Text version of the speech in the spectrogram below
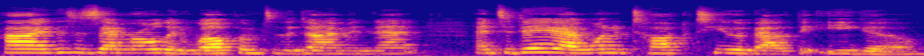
Hi, this is Emerald and welcome to the Diamond Net and today I want to talk to you about the ego.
